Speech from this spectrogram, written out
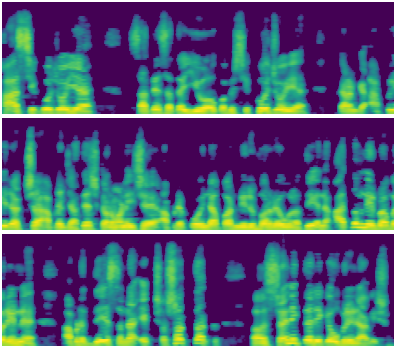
ખાસ શીખવું જોઈએ સાથે સાથે યુવકો બી શીખવું જોઈએ. કારણ કે આપણી રક્ષા આપણે જાતે જ કરવાની છે. આપણે કોઈના પર નિર્ભર રહેવું નથી. અને આત્મનિર્ભર બનીને આપણે દેશના એક સશક્ત સૈનિક તરીકે ઉભરીને આવીશું.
